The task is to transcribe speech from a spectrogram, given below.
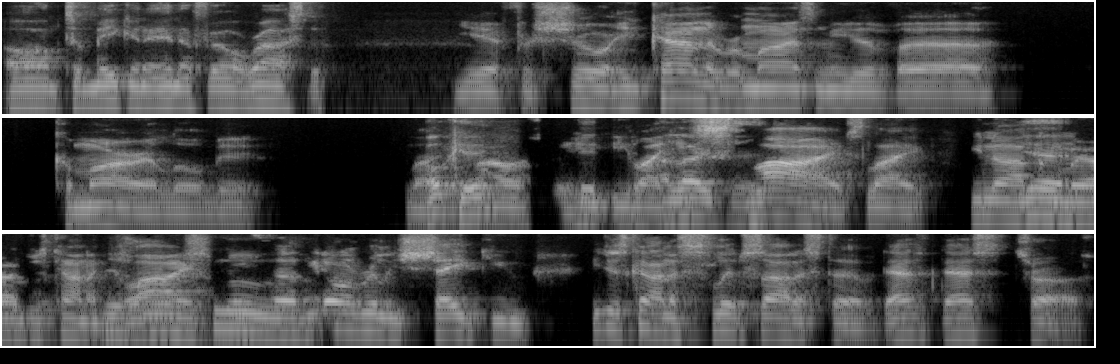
um, to making an NFL roster. Yeah, for sure. He kind of reminds me of uh Kamara a little bit. Like okay. he, he, like, like he slides, that. like you know how yeah. Kamara just kind of glides. He don't really shake you. He just kind of slips out of stuff. That's that's Charles.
